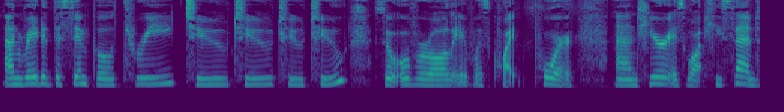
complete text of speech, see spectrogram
and rated the SINPO 32222, so overall it was quite poor. And here is what he said.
